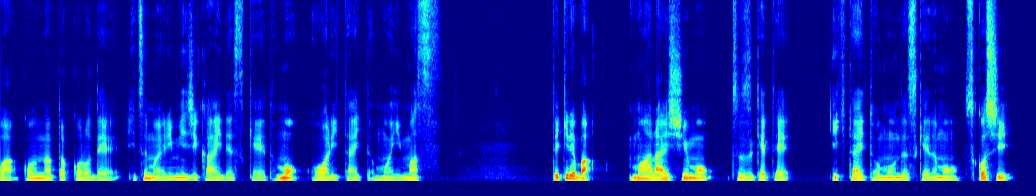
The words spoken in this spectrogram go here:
はこんなところでいつもより短いですけれども終わりたいと思います。できればまあ来週も続けていきたいと思うんですけれども少し、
